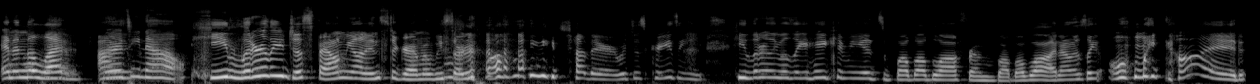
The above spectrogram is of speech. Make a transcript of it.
And in the letter, Where is he now? he literally just found me on Instagram and we started following each other, which is crazy. He literally was like, "Hey Kimmy, it's blah blah blah from blah blah blah," and I was like, "Oh my god!"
